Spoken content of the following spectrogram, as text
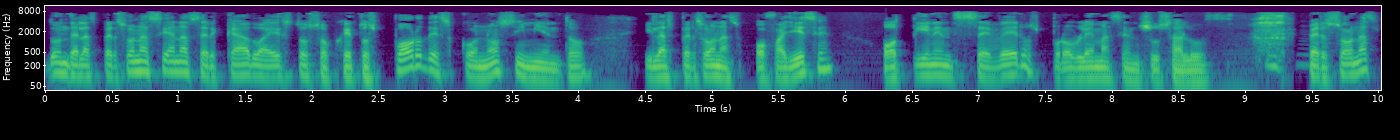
donde las personas se han acercado a estos objetos por desconocimiento y las personas o fallecen o tienen severos problemas en su salud. Personas,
